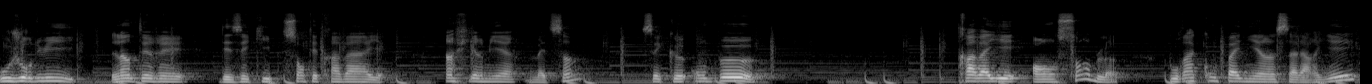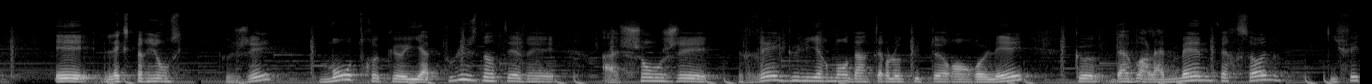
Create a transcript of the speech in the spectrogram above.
Aujourd'hui, l'intérêt des équipes santé-travail, infirmières, médecins, c'est qu'on peut travailler ensemble pour accompagner un salarié et l'expérience que j'ai montre qu'il y a plus d'intérêt à changer régulièrement d'interlocuteur en relais que d'avoir la même personne qui fait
